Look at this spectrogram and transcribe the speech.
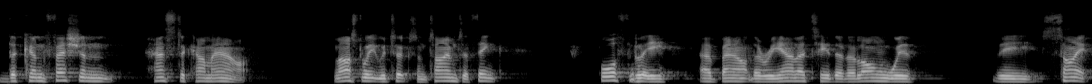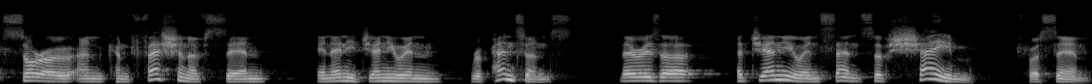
the confession has to come out. Last week we took some time to think, fourthly, about the reality that along with the sight, sorrow, and confession of sin, in any genuine repentance, there is a, a genuine sense of shame for sin.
